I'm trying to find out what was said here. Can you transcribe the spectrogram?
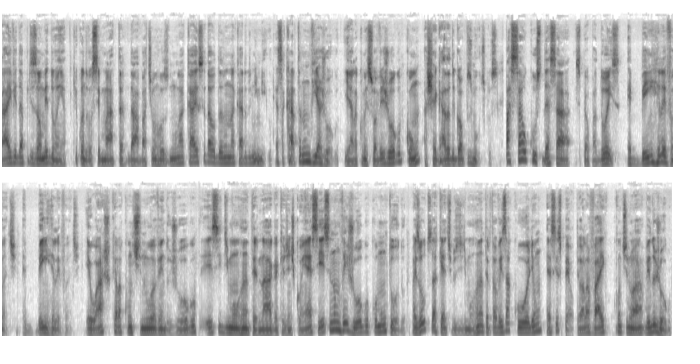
Glaive da Prisão Medonha, que quando você mata, dá bate um rosto num lacaio, você dá o dano na cara do inimigo. Essa carta não via jogo, e ela começou a ver jogo com a chegada de golpes múltiplos. Passar o custo dessa spell para 2 é bem relevante, é bem relevante. Eu acho que ela continua vendo jogo. Esse Demon Hunter Naga que a gente conhece, esse não vê jogo como um todo, mas outros arquétipos de Demon Hunter talvez acolham essa spell. Então ela vai continuar vendo jogo.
